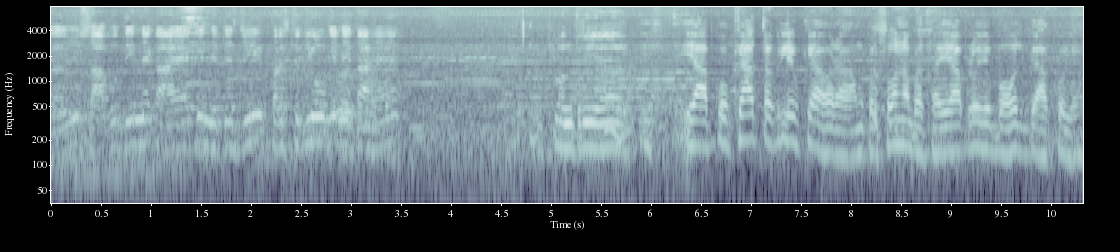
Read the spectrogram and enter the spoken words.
लालू साबुद्दीन ने कहा है कि नीतीश जी परिस्थितियों के नेता हैं। मुख्यमंत्री हैं। ये आपको क्या तकलीफ़ क्या हो रहा है? हमको सोना बताइए आप लोग ये बहुत व्याकुल है।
